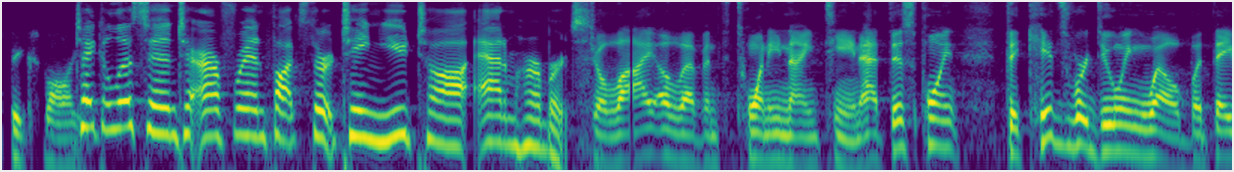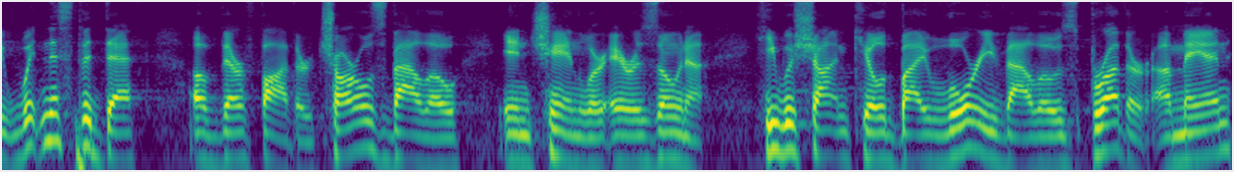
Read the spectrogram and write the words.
speaks volumes. Take a listen to our friend Fox 13 Utah, Adam Herbets. July 11th, 2019. At this point, the kids were doing well, but they witnessed the death of their father, Charles Vallow, in Chandler, Arizona. He was shot and killed by Lori Vallow's brother, a man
